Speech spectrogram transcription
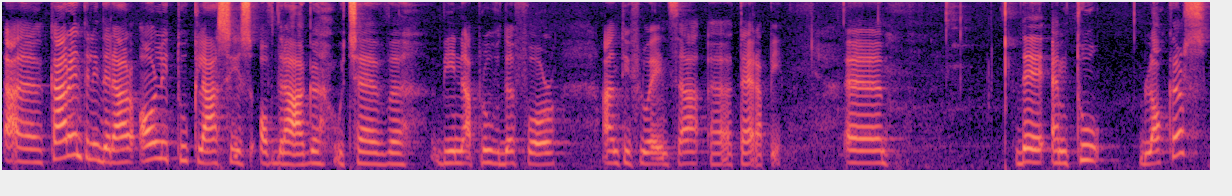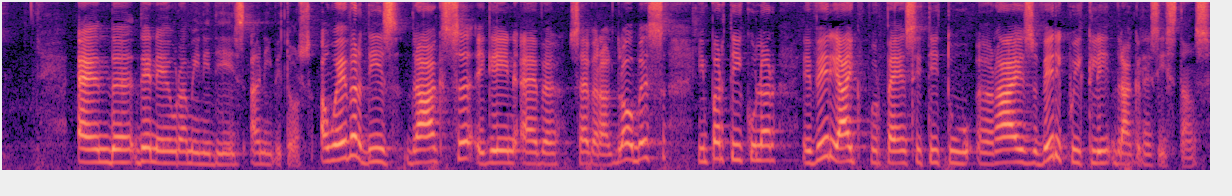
uh, currently there are only two classes of drug which have uh, been approved for anti-influenza therapy. the M2 blockers and the neuraminidase inhibitors. However, these drugs, again, have several drawbacks, in particular, a very high propensity to uh, rise very quickly drug resistance.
